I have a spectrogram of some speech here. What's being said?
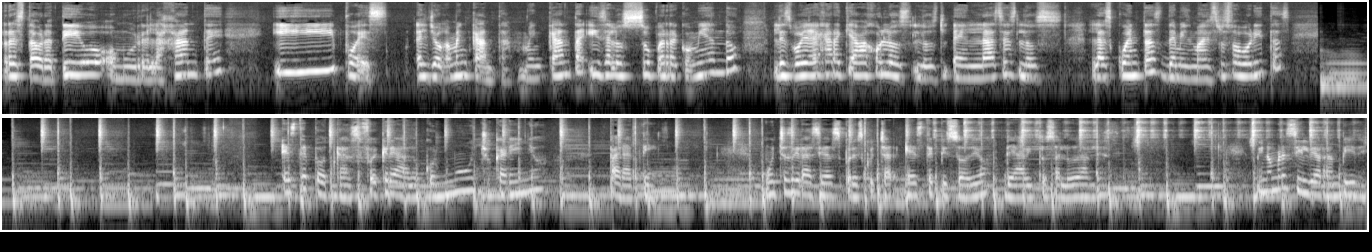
restaurativo o muy relajante. Y pues el yoga me encanta, me encanta y se los súper recomiendo. Les voy a dejar aquí abajo los, los enlaces, los, las cuentas de mis maestros favoritas. Este podcast fue creado con mucho cariño para ti. Muchas gracias por escuchar este episodio de Hábitos Saludables. Mi nombre es Silvia Rampide.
